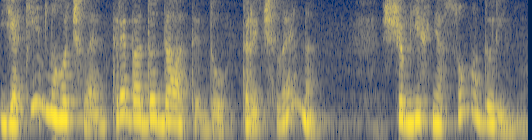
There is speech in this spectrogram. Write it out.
Який многочлен треба додати до тричлена, щоб їхня сума дорівнювала?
